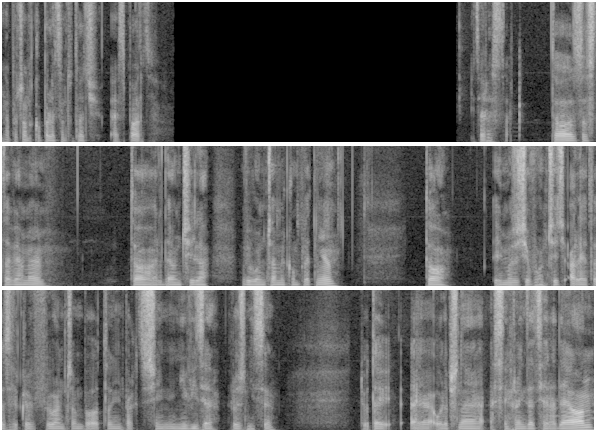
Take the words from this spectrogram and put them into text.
Na początku polecam tu dać e-sport. Teraz tak, to zostawiamy. To Ardeon Chilla wyłączamy kompletnie. To y, możecie włączyć, ale ja to zwykle wyłączam, bo to nie, praktycznie nie, nie widzę różnicy. Tutaj e, ulepszona synchronizacja Radeon.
